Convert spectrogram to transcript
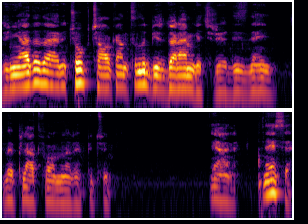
dünyada da hani çok çalkantılı bir dönem geçiriyor Disney ve platformları bütün. Yani neyse.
